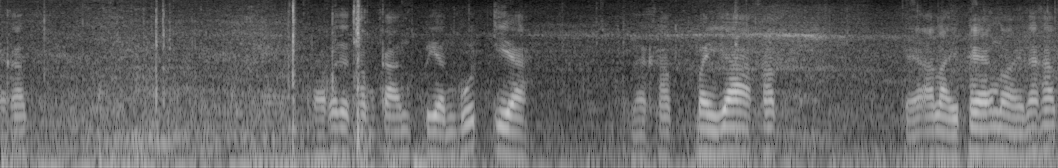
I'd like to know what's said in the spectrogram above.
นะครับ เราก็จะทำการเปลี่ยนบูทเกียร์นะครับ ไม่ยากครับ แต่อะไหล่แพงหน่อยนะครับ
